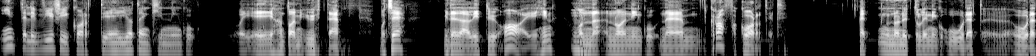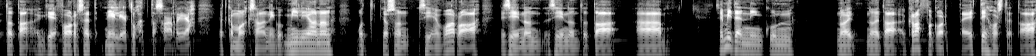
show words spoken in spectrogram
Intelin Wi-Fi-kortti ei jotenkin niin kuin, ei, ei ihan toimi yhteen. Mutta se, miten tämä liittyy AIhin, mm. on nä, noin niin kuin ne graffakortit. Et, no nyt tuli niinku uudet, uudet tota GeForcet 4000-sarja, jotka maksaa niinku miljoonan, mutta jos on siihen varaa, niin siinä on, siinä on tota, ää, se, miten niinku noit, noita graffakortteja tehostetaan,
